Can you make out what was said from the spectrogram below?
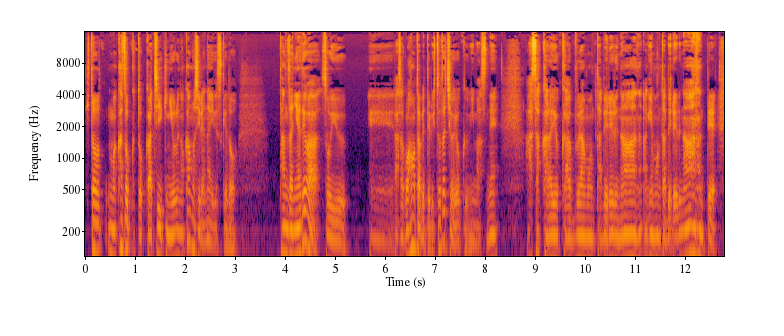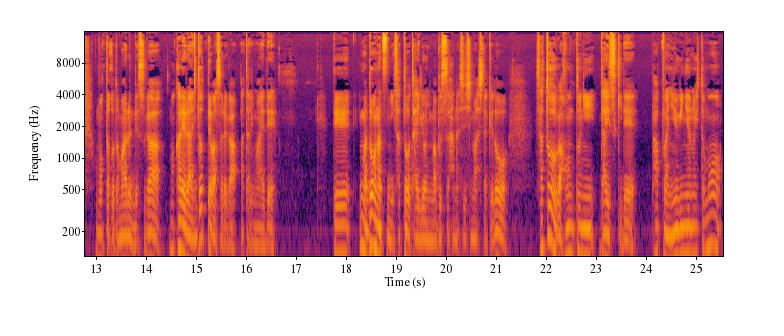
人、まあ、家族とか地域によるのかもしれないですけど、タンザニアではそういう、えー、朝ごはんを食べてる人たちをよく見ますね。朝からよく油もん食べれるな揚げ物食べれるななんて思ったこともあるんですが、まあ、彼らにとってはそれが当たり前で。で、今ドーナツに砂糖を大量にまぶす話しましたけど、砂糖が本当に大好きで、パプアニューギニアの人も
